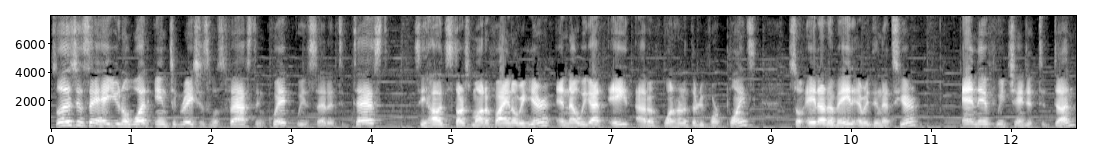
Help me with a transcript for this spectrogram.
So let's just say, hey, you know what? Integrations was fast and quick. We set it to test. See how it starts modifying over here. And now we got 8 out of 134 points. So 8 out of 8, everything that's here. And if we change it to done,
